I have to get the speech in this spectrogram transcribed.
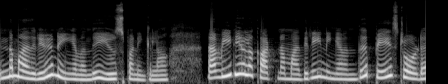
இந்த மாதிரியும் நீங்கள் வந்து யூஸ் பண்ணிக்கலாம். நான் வீடியோவில் காட்டின மாதிரி நீங்கள் வந்து பேஸ்ட்டோட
